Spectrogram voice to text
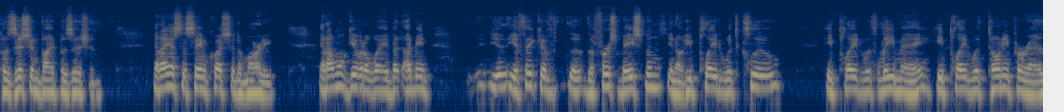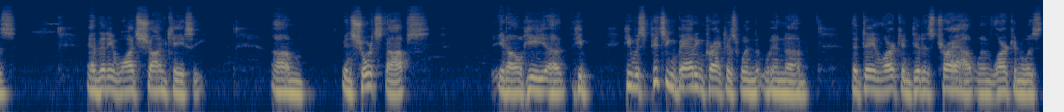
position by position, and I asked the same question to Marty, and I won't give it away, but I mean. You, you think of the, the first baseman, you know, he played with Klu, he played with Lee May, he played with Tony Perez, and then he watched Sean Casey. Um, in shortstops, you know, he uh, he he was pitching batting practice when when um, the day Larkin did his tryout when Larkin was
